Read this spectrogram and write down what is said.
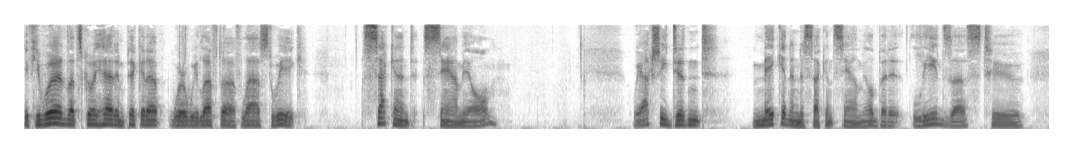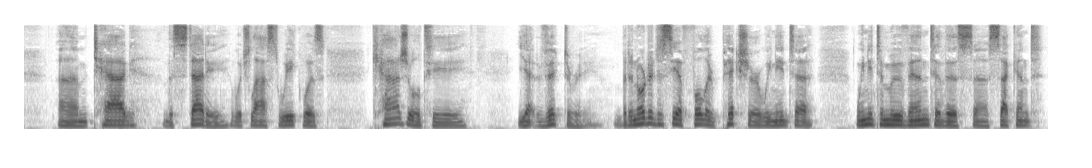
If you would, let's go ahead and pick it up where we left off last week. Second Samuel. We actually didn't make it into Second Samuel, but it leads us to um, tag the study, which last week was casualty yet victory. But in order to see a fuller picture, we need to we need to move into this uh, second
